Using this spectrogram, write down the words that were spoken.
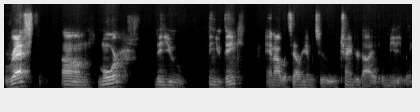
Rest um, more than you than you think, and I would tell him to change your diet immediately.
